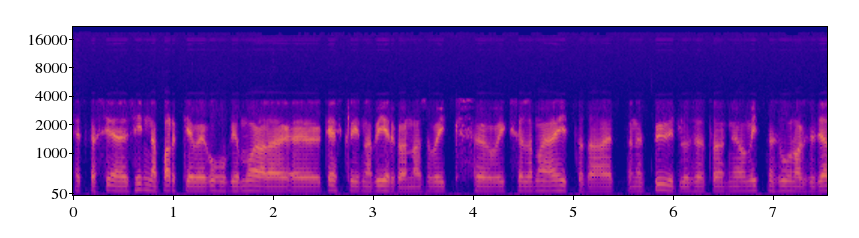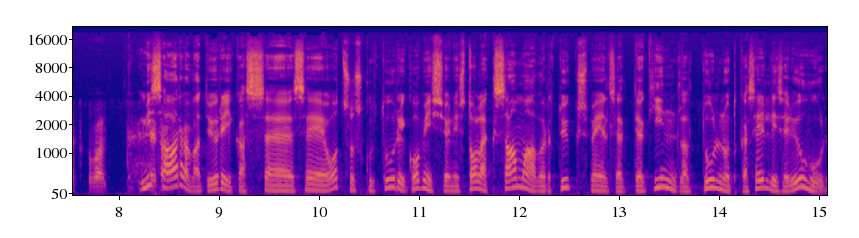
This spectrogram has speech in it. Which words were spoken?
et kas sinna parki või kuhugi mujale eh, kesklinna piirkonnas võiks, võiks selle maja ehitada, et need püüdlused on ju mitmesuunalised jätkuvalt. mis sa arvad, Jüri, kas see, otsus kultuurikomisjonist oleks samavõrd üksmeelselt ja kindlalt tulnud ka sellisel juhul,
